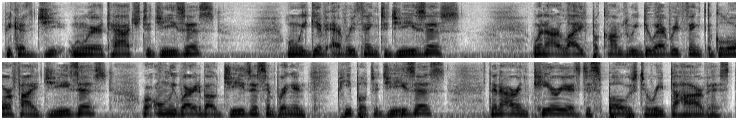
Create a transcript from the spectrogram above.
because G- when we're attached to Jesus when we give everything to Jesus when our life becomes we do everything to glorify Jesus. We're only worried about Jesus and bringing people to Jesus. Then our interior is disposed to reap the harvest.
